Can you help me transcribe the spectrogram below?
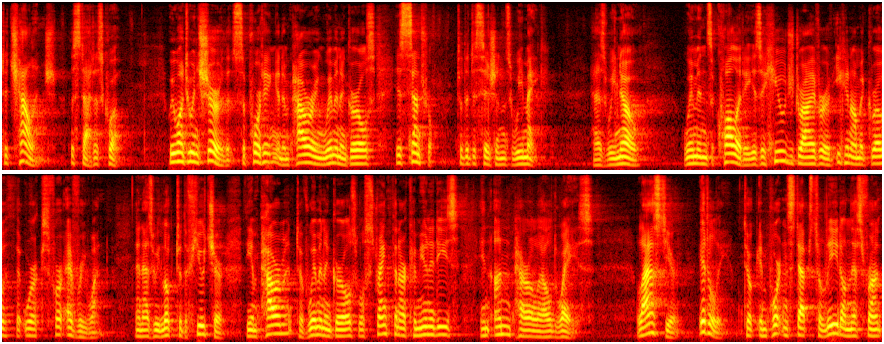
to challenge the status quo. We want to ensure that supporting and empowering women and girls is central to the decisions we make. As we know, women's equality is a huge driver of economic growth that works for everyone. And as we look to the future, the empowerment of women and girls will strengthen our communities in unparalleled ways. Last year, Italy took important steps to lead on this front,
